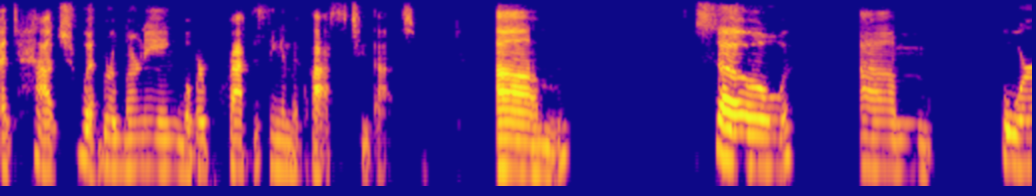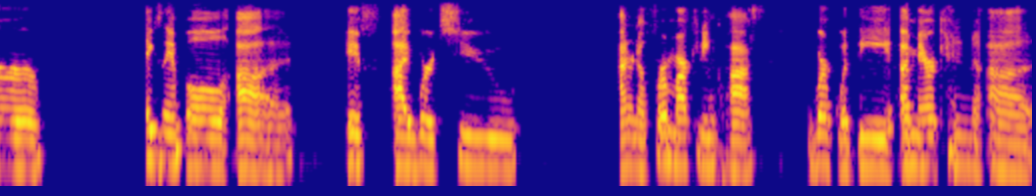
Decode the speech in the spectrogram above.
attach what we're learning, what we're practicing in the class to that. Um, so um, for example, uh, if I were to, I don't know, for a marketing class, work with the American uh,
